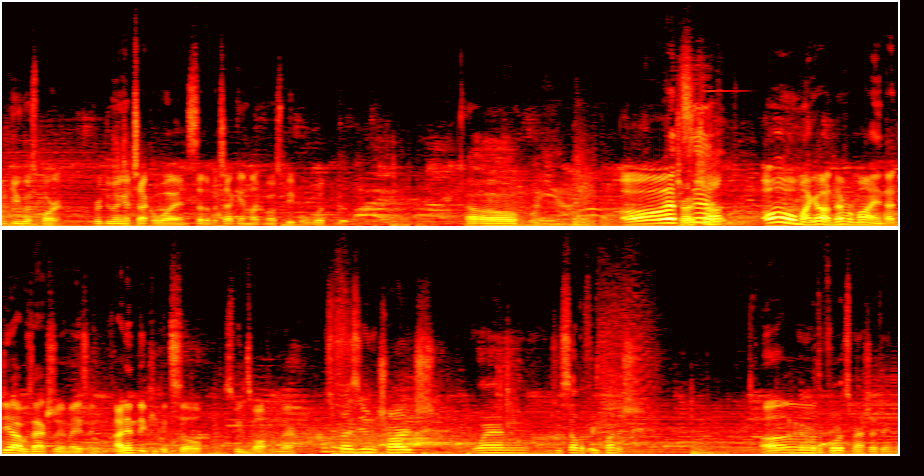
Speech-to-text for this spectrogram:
on Hugo's part, for doing a tech away instead of a tech in like most people would. Uh-oh. Oh, that's Charge it. shot? Oh my God, never mind. That DI was actually amazing. I didn't think he could still sweet spot from there. I'm surprised he didn't charge when he saw the free punish. Uh, Hit him with the forward smash, I think.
